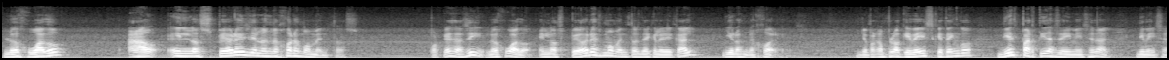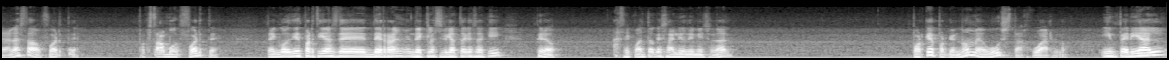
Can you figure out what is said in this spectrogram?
lo he jugado en los peores y en los mejores momentos. Porque es así, lo he jugado en los peores momentos de Clerical y en los mejores. Yo, por ejemplo, aquí veis que tengo 10 partidas de Dimensional. Dimensional ha estado fuerte. Porque estaba muy fuerte. Tengo 10 partidas de, de, de clasificatorias aquí, pero ¿hace cuánto que salió Dimensional? ¿Por qué? Porque no me gusta jugarlo. Imperial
